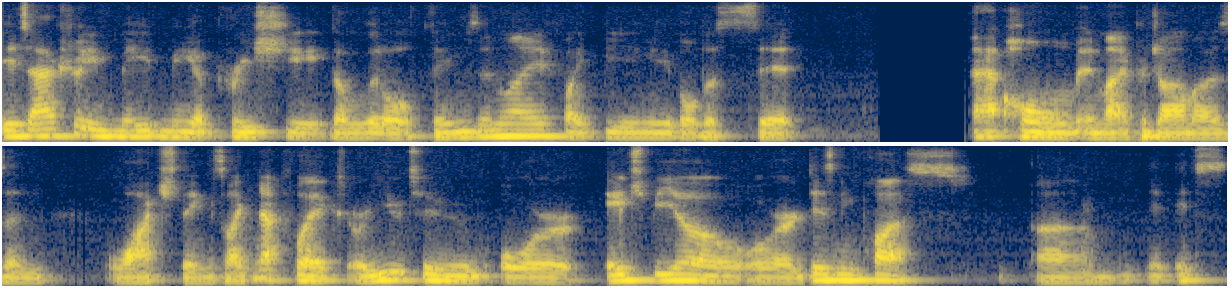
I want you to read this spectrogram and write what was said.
it's actually made me appreciate the little things in life, like being able to sit at home in my pajamas and watch things like Netflix or YouTube or HBO or Disney Plus. Um, it, it's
